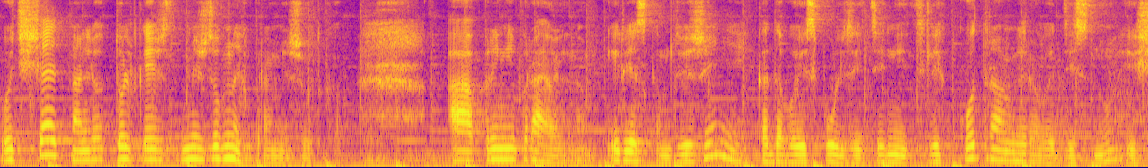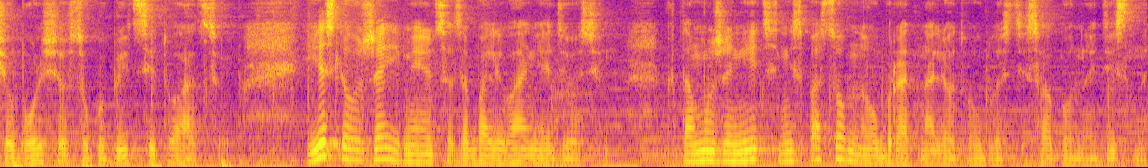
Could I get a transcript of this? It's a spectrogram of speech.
вычищает налет только из межзубных промежутков. А при неправильном и резком движении, когда вы используете нить, легко травмировать десну и еще больше усугубить ситуацию, если уже имеются заболевания десен. К тому же нить не способна убрать налет в области свободной десны.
